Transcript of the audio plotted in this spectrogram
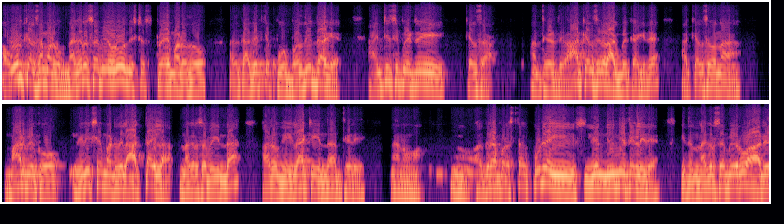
ಅವರು ಕೆಲಸ ಮಾಡಬೇಕು. ನಗರಸಭೆಯವರು ಒಂದಿಷ್ಟು ಸ್ಪ್ರೇ ಮಾಡೋದು ಅದಕ್ಕೆ ಅಗತ್ಯ ಬರೆದಿದ್ದಾಗೆ ಆಂಟಿಸಿಪೇಟ್ರಿ ಕೆಲಸ ಅಂತ ಹೇಳ್ತೀವಿ. ಆ ಕೆಲಸಗಳು ಆಗಬೇಕಾಗಿದೆ. ಆ ಕೆಲಸವನ್ನು ಮಾಡಬೇಕು. ನಿರೀಕ್ಷೆ ಮಟ್ಟದಲ್ಲಿ ಆಗ್ತಾ ಇಲ್ಲ ನಗರಸಭೆಯಿಂದ ಆರೋಗ್ಯ ಇಲಾಖೆಯಿಂದ ಅಂಥೇಳಿ ನಾನು ಹ್ಮ್, ಆಗ್ರಹಪಡಿಸ್ತಾ ಕೂಡಲೇ ಈ ಏನು ನ್ಯೂನ್ಯತೆಗಳಿದೆ. ಇದನ್ನು ನಗರಸಭೆಯವರು ಆಡಳಿ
